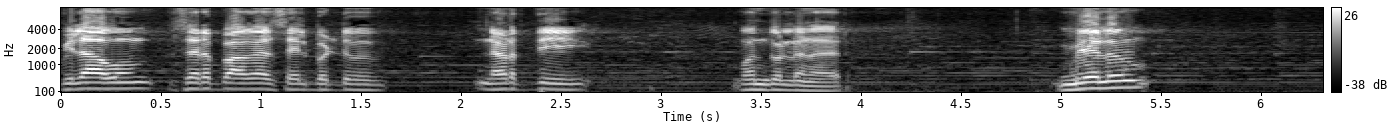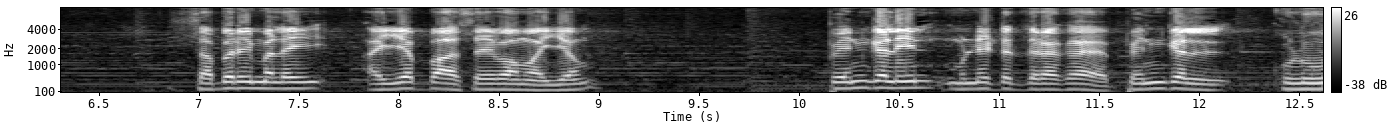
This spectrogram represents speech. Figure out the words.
விழாவும் சிறப்பாக செயல்பட்டு நடத்தி வந்துள்ளனர். மேலும் சபரிமலை ஐயப்பா சேவா மையம் பெண்களின் முன்னேற்றத்திற்காக பெண்கள் குழு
